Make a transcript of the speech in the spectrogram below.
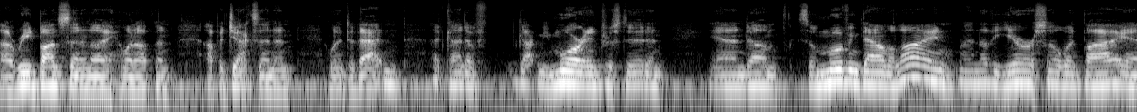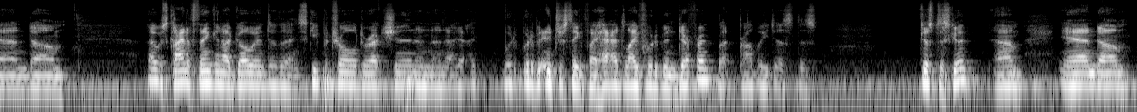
uh, Reed Bunsen and I went up and up at Jackson and went to that, and that kind of got me more interested and and um, so moving down the line, another year or so went by, and um, I was kind of thinking I'd go into the ski patrol direction, and, and I, I would, would have been interesting if I had. Life would have been different, but probably just as just as good. Um, and um,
